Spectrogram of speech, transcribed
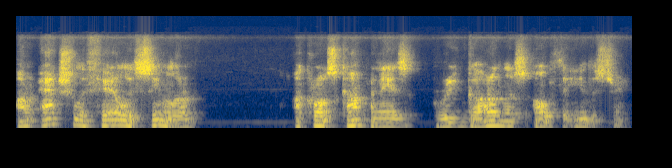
are actually fairly similar across companies regardless of the industry.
